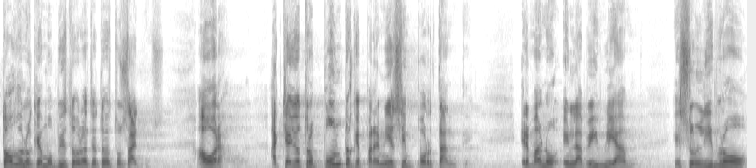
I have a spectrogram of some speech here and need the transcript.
todo lo que hemos visto durante todos estos años. Ahora, aquí hay otro punto que para mí es importante. Hermano, en la Biblia es un libro,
